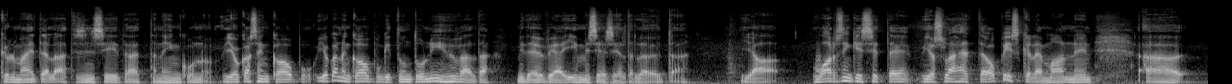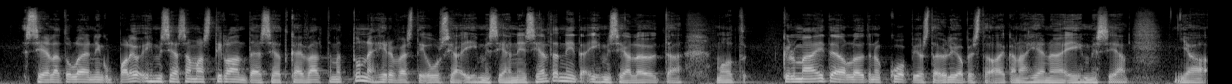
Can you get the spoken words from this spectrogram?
kyllä mä itse lähtisin siitä, että niin kun jokaisen kaupu, jokainen kaupunki tuntuu niin hyvältä, miten hyviä ihmisiä sieltä löytää. Ja varsinkin sitten, jos lähdette opiskelemaan, niin äh, siellä tulee niin paljon ihmisiä samassa tilanteessa, jotka ei välttämättä tunne hirveästi uusia ihmisiä, niin sieltä niitä ihmisiä löytää. Mutta kyllä mä itse olen löytänyt Kuopiosta yliopistoaikana hienoja ihmisiä ja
